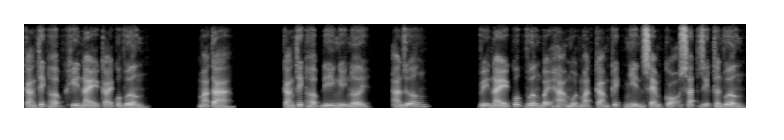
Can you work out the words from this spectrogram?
càng thích hợp khi này cái quốc vương. Mà ta, càng thích hợp đi nghỉ ngơi, an dưỡng. Vị này quốc vương bệ hạ một mặt cảm kích nhìn xem cọ sát dịp thân vương.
